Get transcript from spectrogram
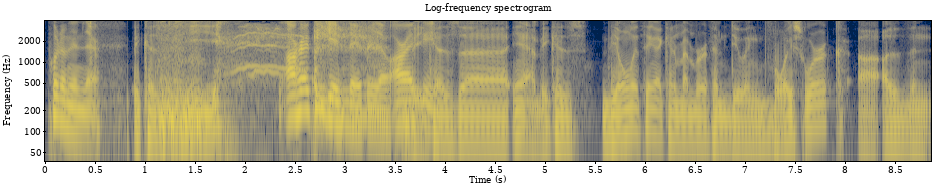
Put him in there. because he R.I.P. James Avery though. R.I.P. because uh, yeah because the only thing I can remember of him doing voice work uh, other than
